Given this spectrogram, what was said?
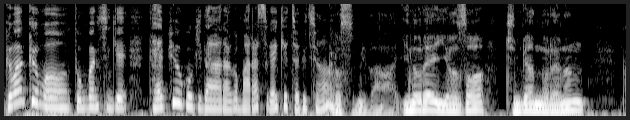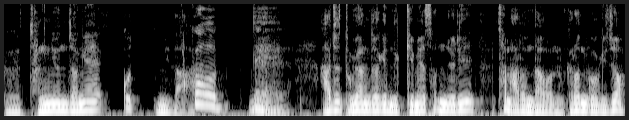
그만큼 뭐 동방신기의 대표곡이다라고 말할 수가 있겠죠. 그렇죠? 그렇습니다. 이 노래에 이어서 준비한 노래는 그 장윤정의 꽃입니다. 꽃. 네. 예. 아주 동양적인 느낌의 선율이 참 아름다운 그런 곡이죠.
